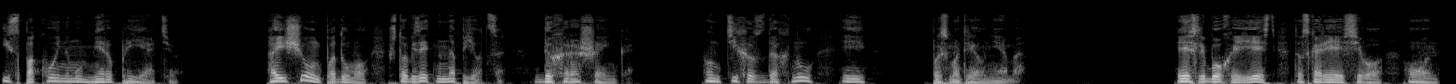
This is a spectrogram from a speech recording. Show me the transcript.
и спокойному мероприятию. А еще он подумал, что обязательно напьется, да хорошенько. Он тихо вздохнул и посмотрел небо. Если Бог и есть, то, скорее всего, он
